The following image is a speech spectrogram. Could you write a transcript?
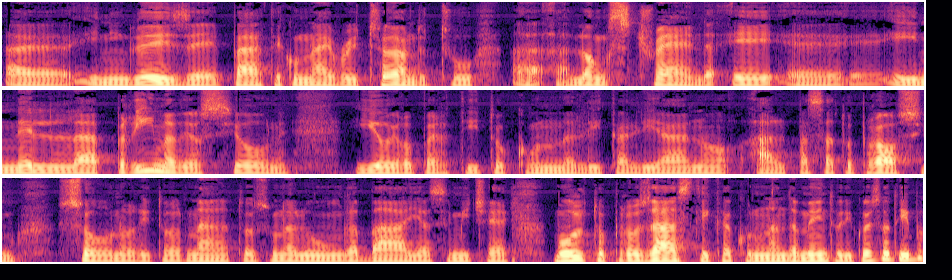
eh, in inglese parte con I returned to a, a long strand e, eh, e nella prima versione io ero partito con l'italiano al passato prossimo, sono ritornato su una lunga baia semicerchio, molto prosastica con un andamento di questo tipo,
